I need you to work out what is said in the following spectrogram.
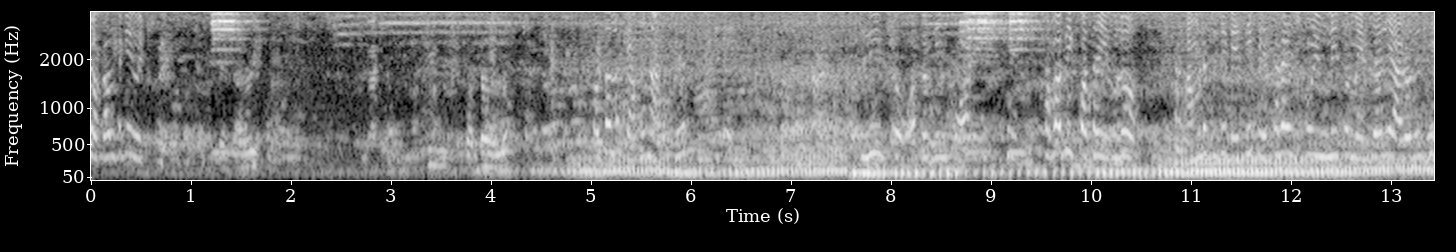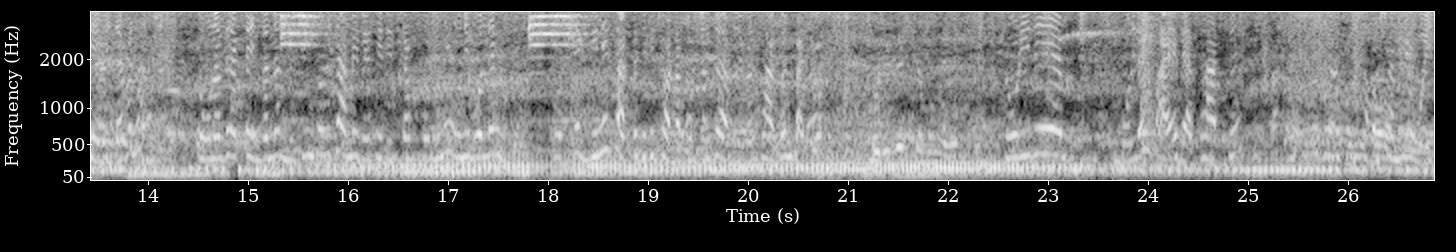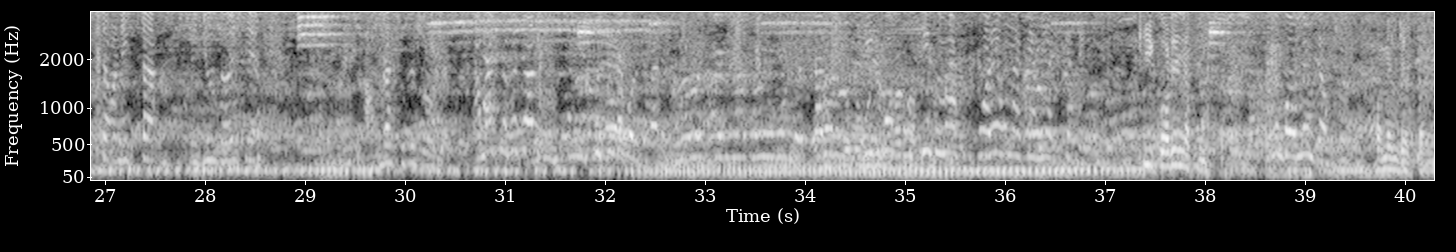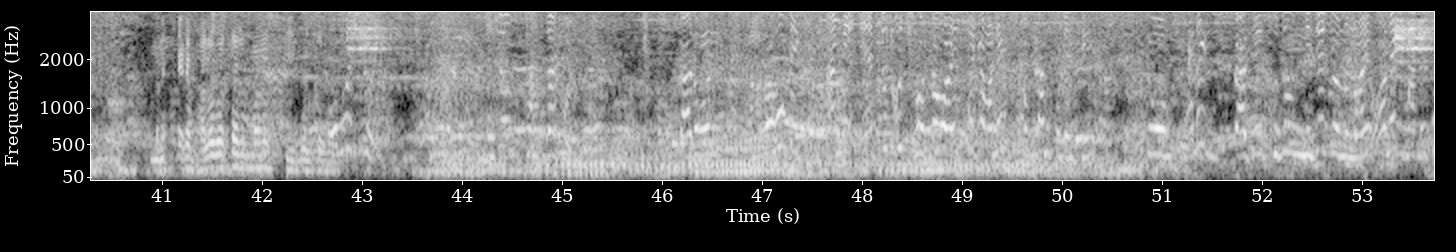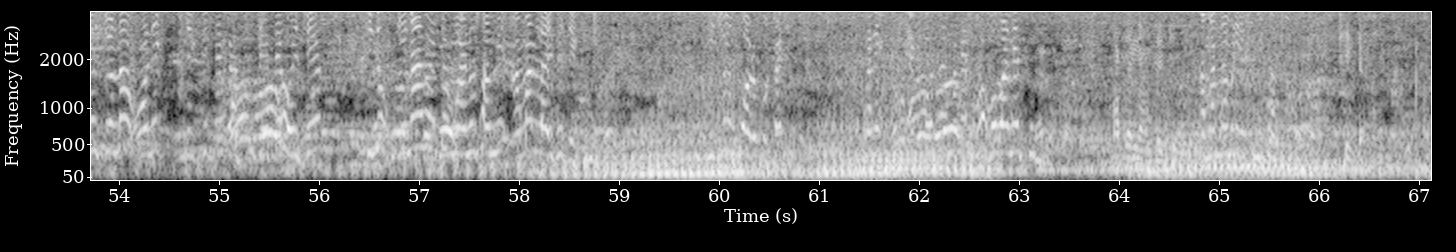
সকাল থেকে ওয়েট করেছি। কথা হলো কেমন আছে? উনি তো অতদিন পর এসেছেন স্বাভাবিক কথা এগুলো। আমরা যদি বেশি প্রেসারাইজ করি উনি তো মেন্টালি আরও বেশি হয়ে যাবে না। তো ওনাদের একটা ইন্টারনাল মিটিং চলছে আমি বেশি ডিস্টার্ব করিনি। উনি বললেন প্রত্যেক দিনই চারটে থেকে ছটা পর্যন্ত অ্যাভেলেবেল থাকবেন পার্টি অফিসে শরীরে বললেন পায়ে ব্যথা আছে। সেরকম সমস্যা নেই ওয়েটটা অনেকটা রিডিউস হয়েছে। আপনার চোখে চলে আমার চোখে জল খুশিতে বলতে পারি কারণ দীর্ঘ পঁচিশ মাস পরে ওনাকে আমি আজকে দেখি কি করেন আপনি? আমি গভর্নমেন্ট জব করি। কমেন্ট জব করেন। মানে একটা ভালোবাসার মানুষ কি বলতে পারে অবশ্যই। ভীষণ শ্রদ্ধা করি। কারণ বহু আমি এতটুকু ছোট বয়স থেকে অনেক সংগ্রাম করেছি। তো অনেক কাজে শুধু নিজের জন্য নয়, অনেক মানুষের জন্য অনেক ব্যক্তিদের কাছে যেতে হয়েছে। কিন্তু ওনার মতো মানুষ আমি আমার লাইফে দেখিনি। ভীষণ পরোপকারী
